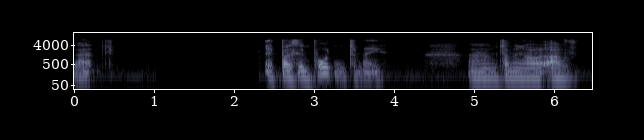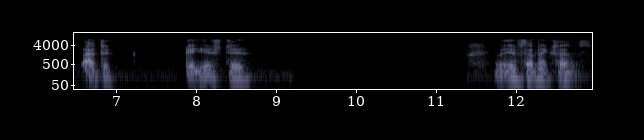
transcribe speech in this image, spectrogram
that is both important to me and something I, have had to get used to, if that makes sense.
